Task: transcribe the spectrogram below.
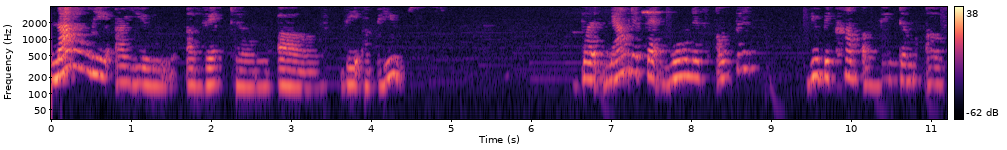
Not only are you a victim of the abuse, but now that that wound is open, you become a victim of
